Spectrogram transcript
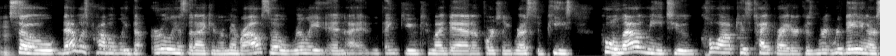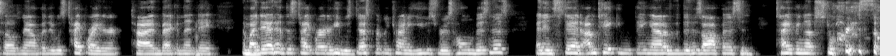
Mm. So that was probably the earliest that I can remember. I also really, and I thank you to my dad, unfortunately, rest in peace, who mm. allowed me to co-opt his typewriter because we're, we're dating ourselves now, but it was typewriter time back in that mm. day. And my mm. dad had this typewriter he was desperately trying to use for his home business. And instead, I'm taking the thing out of the, his office and typing up stories. So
